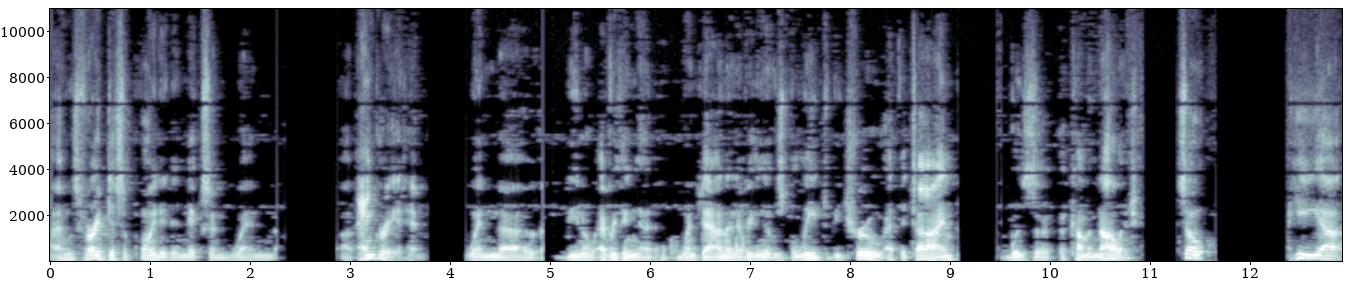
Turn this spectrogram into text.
I was very disappointed in Nixon when uh, angry at him when uh, you know everything that went down and everything that was believed to be true at the time was a, a common knowledge. So he, uh,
